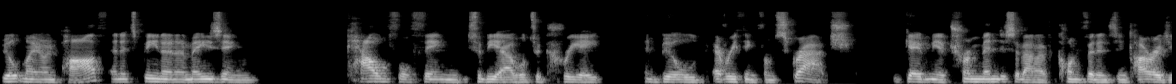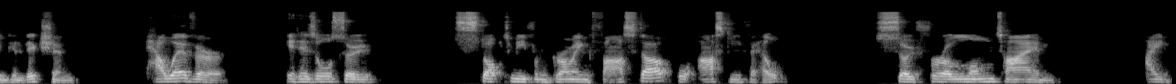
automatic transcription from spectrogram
built my own path. And it's been an amazing, powerful thing to be able to create and build everything from scratch. Gave me a tremendous amount of confidence and courage and conviction. However, it has also stopped me from growing faster or asking for help. So for a long time, I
